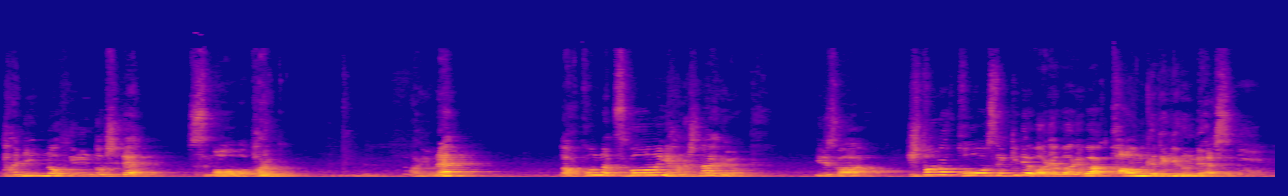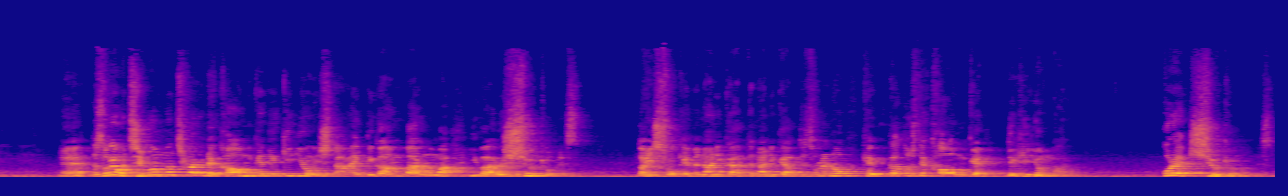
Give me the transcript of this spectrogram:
他人のふんどしで相撲を取るあるよね。だからこんな都合のいい話ないのよ。いいですか？人の功績で我々は顔向けできるんです、ね、でそれを自分の力で顔向けできるようにしたいって頑張るのがいわゆる宗教です。だから一生懸命何かやって何かやってそれの結果として顔向けできるようになる。これ宗教なんです。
